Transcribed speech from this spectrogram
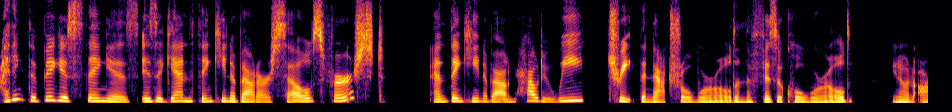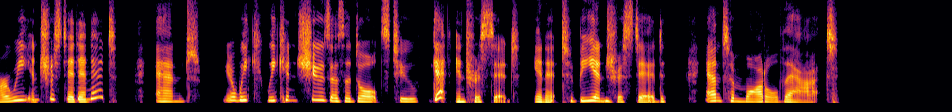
i think the biggest thing is is again thinking about ourselves first and thinking about mm-hmm. how do we treat the natural world and the physical world you know and are we interested in it? And you know we we can choose as adults to get interested in it to be mm. interested and to model that.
